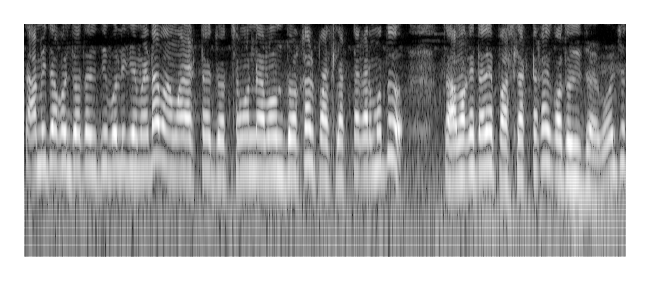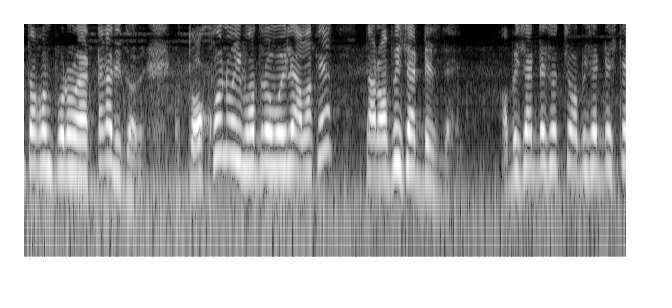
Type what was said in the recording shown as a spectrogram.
তো আমি তখন যথারীতি বলি যে, ম্যাডাম, আমার একটা যৎসামান্য অ্যামাউন্ট দরকার, পাঁচ লাখ টাকার মতো, তো আমাকে তাহলে পাঁচ লাখ টাকায় কত দিতে হবে? বলছে, তখন পনেরো হাজার টাকা দিতে হবে। তখন ওই ভদ্রমহিলা আমাকে তার অফিস অ্যাড্রেস দেয়। অফিস অ্যাড্রেস হচ্ছে অফিস অ্যাড্রেসটা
